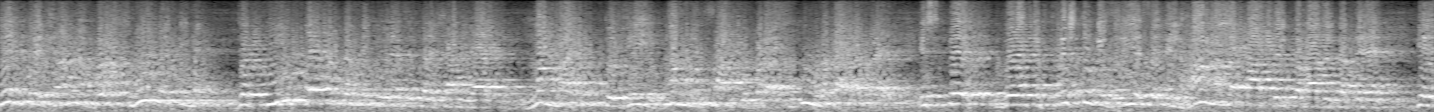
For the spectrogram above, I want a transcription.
یہ پریشانیاں بڑا سکون دیتی ہیں۔ جب دین پر عمل کرنے کی وجہ سے پریشانی آئے غم آئے تو یہ غم انسان کو بڑا سکون لگا کرتا ہے۔ اس پہ گویا کہ فرشتوں کے ذریعے سے الہام اللہ پاک دل پر نازل کرتے ہیں کہ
